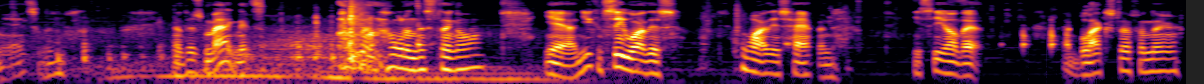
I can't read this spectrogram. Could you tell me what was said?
Yeah, it's. Now there's magnets holding this thing on. Yeah, and you can see why this why this happened. You see all that, that black stuff in there?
